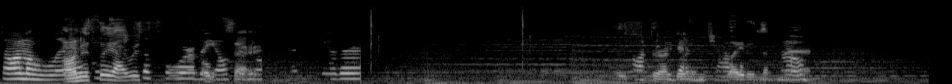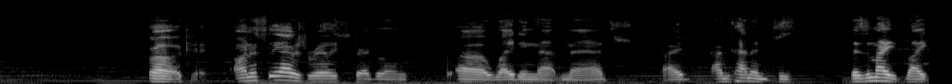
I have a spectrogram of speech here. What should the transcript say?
So I'm a little Honestly, I was- four, but oh, sorry. don't together. Struggling lighting the match. Oh, okay. Honestly, I was really struggling uh, lighting that match. I I'm kind of just this is my like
